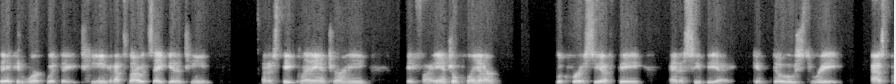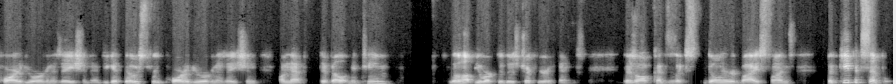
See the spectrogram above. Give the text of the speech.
they could work with a team. And that's what I would say get a team, an estate planning attorney, a financial planner, look for a CFP, and a CPA. Get those three as part of your organization. And if you get those three part of your organization on that development team, they'll help you work through those trickier things. There's all kinds of like donor advised funds, but keep it simple.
